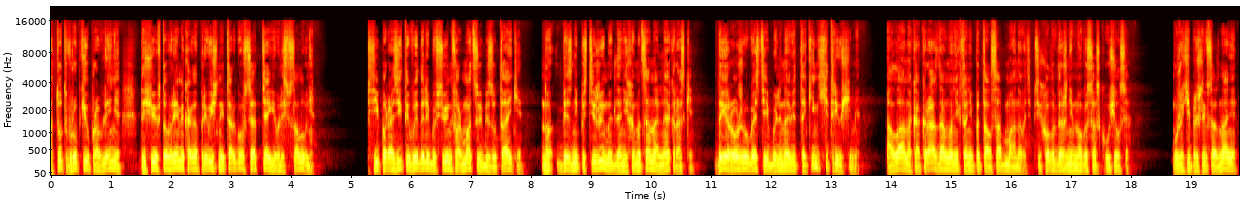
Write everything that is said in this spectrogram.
а тут в рубке управления, да еще и в то время, когда привычные торговцы оттягивались в салоне. Пси-паразиты выдали бы всю информацию без утайки, но без непостижимой для них эмоциональной окраски. Да и рожи у гостей были на вид такими хитрющими. А Лана как раз давно никто не пытался обманывать, психолог даже немного соскучился. Мужики пришли в сознание,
